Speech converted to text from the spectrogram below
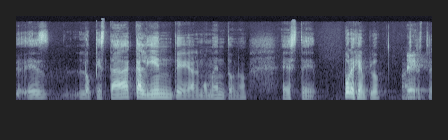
es lo que está caliente al momento, ¿no? Este, por ejemplo, este,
